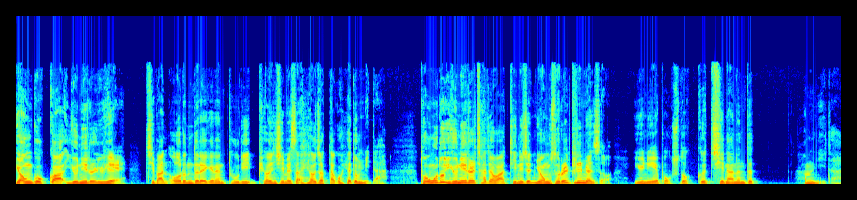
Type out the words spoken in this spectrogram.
영국과 윤희를 위해 집안 어른들에게는 둘이 변심해서 헤어졌다고 해둡니다. 동우도 윤희를 찾아와 뒤늦은 용서를 빌면서 윤희의 복수도 끝이 나는 듯 합니다.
